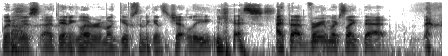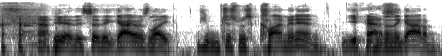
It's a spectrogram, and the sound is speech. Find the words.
when it was uh, Danny Glover and Mel Gibson against Jet Li. Yes. I thought very much like that. yeah. They, so the guy was like, he just was climbing in. Yes. And then they got him.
